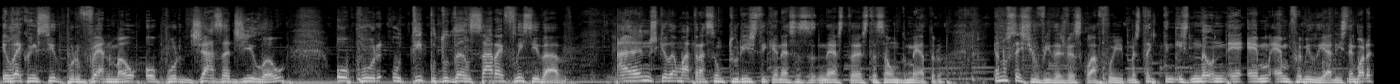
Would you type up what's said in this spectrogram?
Ele é conhecido por Venmo ou por Jazzagilo ou por o tipo do dançar à felicidade. Há anos que ele é uma atração turística nessa, nesta estação de metro. Eu não sei se o vi das vezes que lá fui, mas tem, tem- isto não, é, é- é-me familiar isto. Embora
